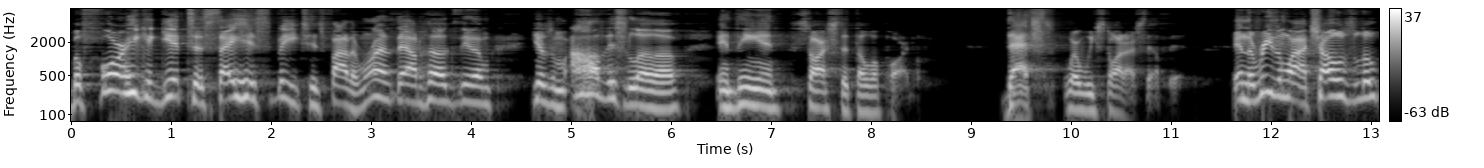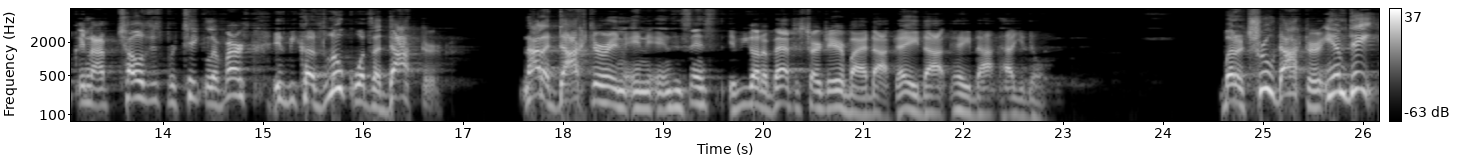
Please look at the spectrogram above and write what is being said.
Before he could get to say his speech, his father runs out, hugs him, gives him all this love, and then starts to throw a party. That's where we start ourselves at. And the reason why I chose Luke and I chose this particular verse is because Luke was a doctor. Not a doctor in, in, in the sense, if you go to Baptist church, everybody a doctor. Hey, doc, hey, doc, how you doing? But a true doctor, MD.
